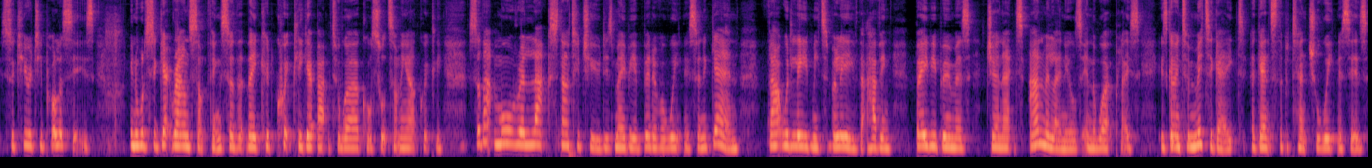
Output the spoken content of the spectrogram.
security policies in order to get around something so that they could quickly get back to work or sort something out quickly. So that more relaxed attitude is maybe a bit of a weakness. And again, that would lead me to believe that having baby boomers, Gen X, and millennials in the workplace is going to mitigate against the potential weaknesses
